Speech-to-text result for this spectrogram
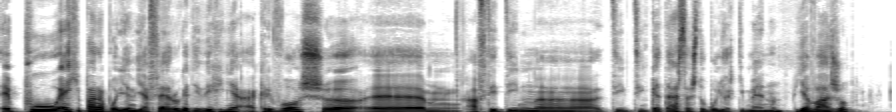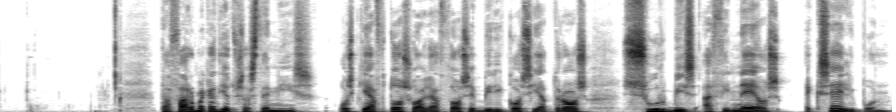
ε, που έχει πάρα πολύ ενδιαφέρον γιατί δείχνει ακριβώς ε, ε αυτή την, ε, την, την κατάσταση των πολιορκημένων. Διαβάζω. Τα φάρμακα για τους ασθενείς, ως και αυτός ο αγαθός εμπειρικός ιατρός Σούρμπης Αθηναίος εξέλιπων,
